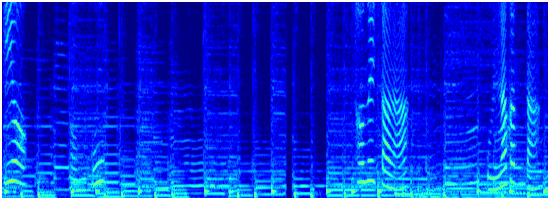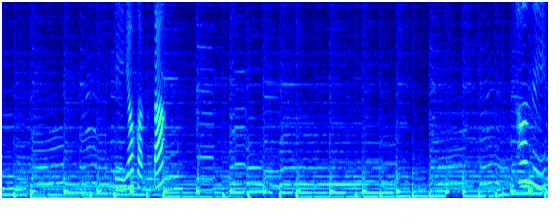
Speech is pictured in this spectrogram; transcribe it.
뛰어 선을 따라 올라갔다 내려갔다 선을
